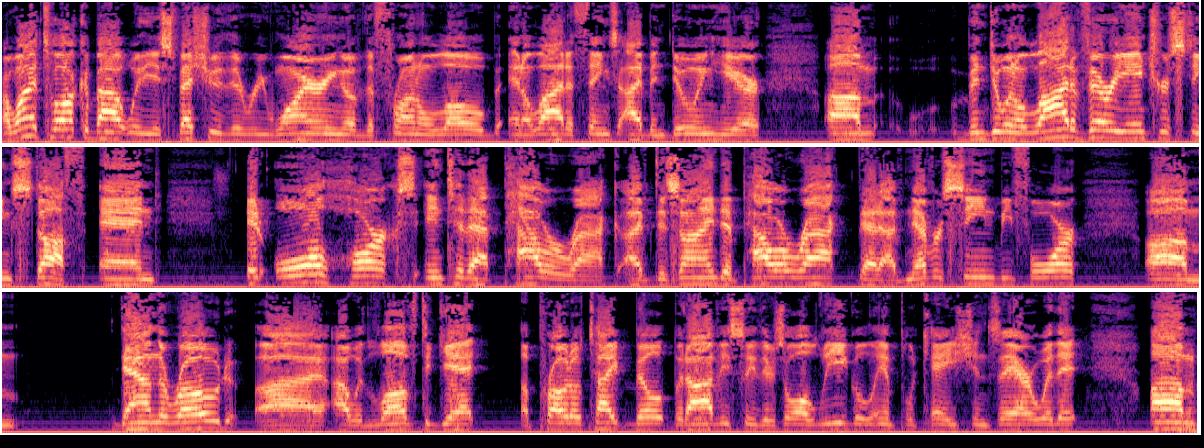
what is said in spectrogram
I want to talk about with you, especially the rewiring of the frontal lobe and a lot of things I've been doing here. Um, been doing a lot of very interesting stuff, and it all harks into that power rack. I've designed a power rack that I've never seen before. Um, down the road, uh, I would love to get a prototype built, but obviously there's all legal implications there with it. Um,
